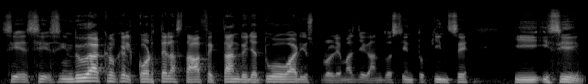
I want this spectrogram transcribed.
sí, sin duda creo que el corte la estaba afectando. Ella tuvo varios problemas llegando a 115 y, sí,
